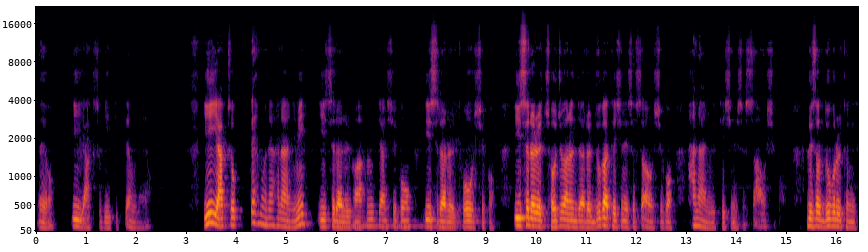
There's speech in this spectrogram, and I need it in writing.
왜요? 이 약속이 있기 때문에요. 이 약속 때문에 하나님이 이스라엘과 함께 하시고 이스라엘을 도우시고 이스라엘을 저주하는 자를 누가 대신해서 싸우시고 하나님이 대신해서 싸우시고 그래서 누구를 통해서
